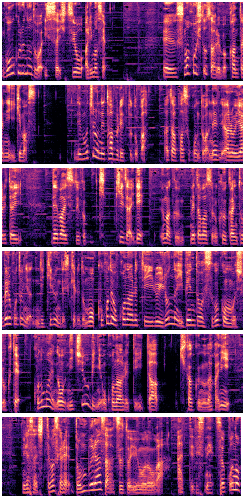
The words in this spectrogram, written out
ゴーグルなどは一切必要ありません、えー、スマホ一つあれば簡単に行けます。でもちろんねタブレットとかあとはパソコンとかねあのやりたいデバイスというか機材でうまくメタバースの空間に飛べることにはできるんですけれどもここで行われているいろんなイベントがすごく面白くてこの前の日曜日に行われていた企画の中に皆さん知ってますかね？ドンブラザーズというものがあってですねそこの、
